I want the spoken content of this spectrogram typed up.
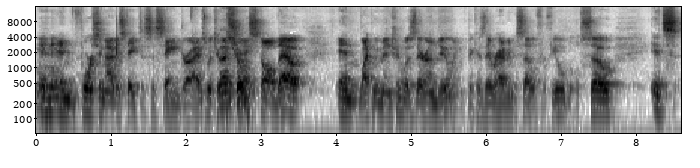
and, and forcing Iowa State to sustain drives, which Mm-hmm. That's eventually true. stalled out. And like we mentioned, was their undoing because they were having to settle for field goals. So it's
